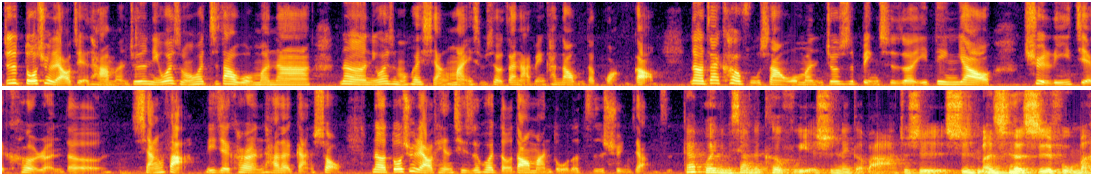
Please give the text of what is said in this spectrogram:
就是多去了解他们，就是你为什么会知道我们啊？那你为什么会想买？是不是有在哪边看到我们的广告？那在客服上，我们就是秉持着一定要去理解客人的想法，理解客人他的感受。那多去聊天，其实会得到蛮多的资讯。这样子，该不会你们现在的客服也是那个吧？就是师门市的师傅们。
